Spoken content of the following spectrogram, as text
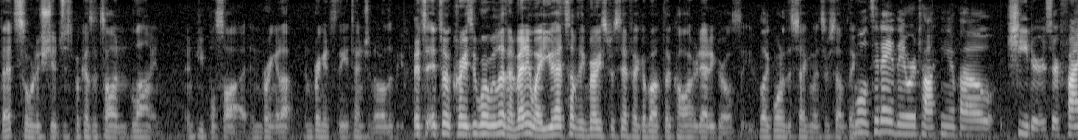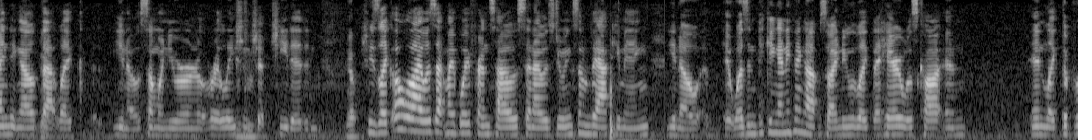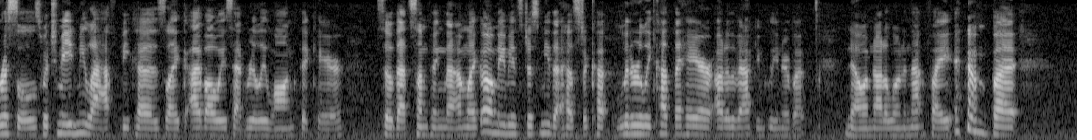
that sort of shit just because it's online and people saw it and bring it up and bring it to the attention of other people. It's it's a crazy world we live in. But anyway, you had something very specific about the Call Her Daddy girls, like one of the segments or something. Well, today they were talking about cheaters or finding out Yeah. that like you know someone you were in a relationship mm-hmm. cheated and She's like oh well i was at my boyfriend's house and i was doing some vacuuming. You know it wasn't picking anything up so i knew like the hair was caught in in like the bristles which made me laugh because like i've always had really long thick hair. So that's something that i'm like oh maybe it's just me that has to cut literally cut the hair out of the vacuum cleaner but no i'm not alone in that fight. But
